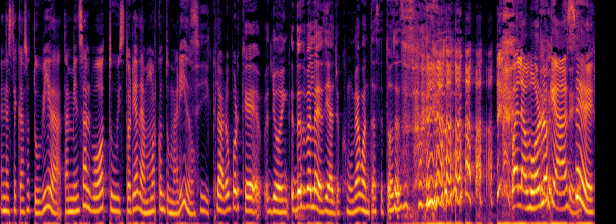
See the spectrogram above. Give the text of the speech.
en este caso tu vida, también salvó tu historia de amor con tu marido. Sí, claro, porque yo después le decía, yo, ¿cómo me aguantaste todos esos años? o el amor lo que hace.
